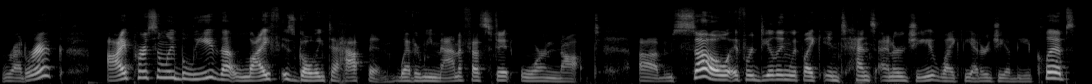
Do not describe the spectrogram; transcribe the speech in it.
rhetoric. I personally believe that life is going to happen, whether we manifest it or not. Um, so, if we're dealing with like intense energy, like the energy of the eclipse,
